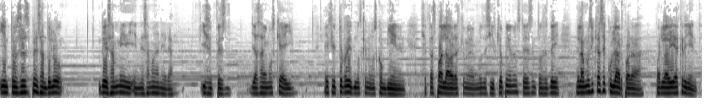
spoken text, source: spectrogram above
Y entonces, pensándolo de esa en esa manera, y pues ya sabemos que hay, ciertos ritmos que no nos convienen, ciertas palabras que no debemos decir. ¿Qué opinan ustedes entonces de, de la música secular para, para la vida creyente?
